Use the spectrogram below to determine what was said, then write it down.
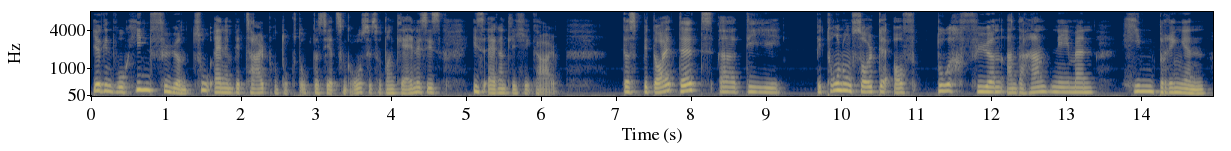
irgendwo hinführen zu einem Bezahlprodukt. Ob das jetzt ein großes oder ein kleines ist, ist eigentlich egal. Das bedeutet, äh, die Betonung sollte auf Durchführen, an der Hand nehmen, hinbringen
